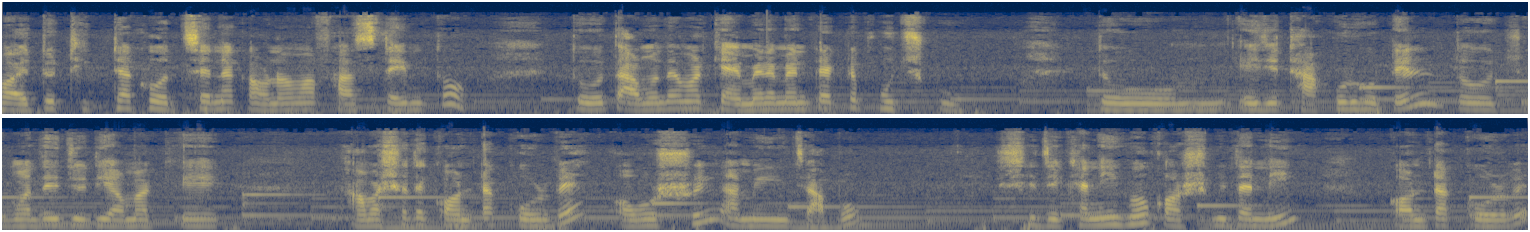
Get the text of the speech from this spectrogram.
হয়তো ঠিকঠাক হচ্ছে না, কারণ আমার ফার্স্ট টাইম তো। তো তার মধ্যে আমার ক্যামেরাম্যানটা একটা পুচকু। তো এই যে ঠাকুর হোটেল, তো তোমাদের যদি আমাকে আমার সাথে কন্ট্যাক্ট করবে, অবশ্যই আমি যাব। সে যেখানেই হোক, অসুবিধা নেই কন্ট্যাক্ট করবে।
